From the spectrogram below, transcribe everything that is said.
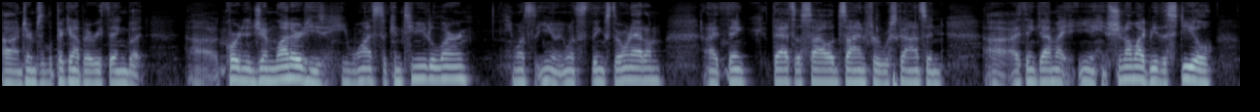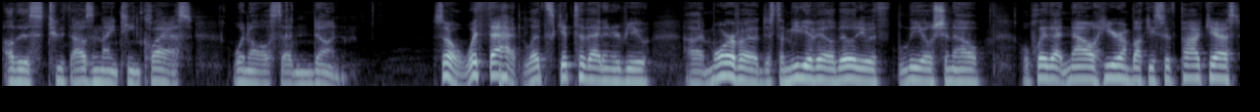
uh, in terms of picking up everything. But uh, according to Jim Leonhard, he he wants to continue to learn. He wants to, you know he wants things thrown at him. I think that's a solid sign for Wisconsin. Uh, I think that might you know, Chenal might be the steal of this 2019 class when all is said and done. So with that, let's get to that interview. Uh, more of a just a media availability with Leo Chenal. We'll play that now here on Bucky's Fifth Podcast.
